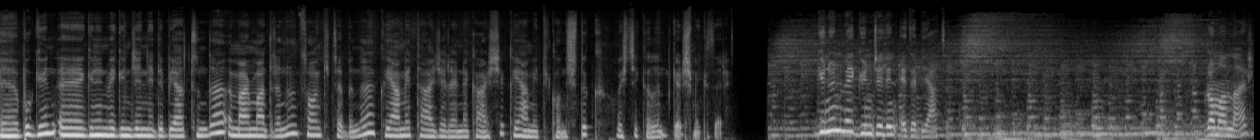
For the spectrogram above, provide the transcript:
Ee, Bugün e, Günün ve Güncel'in edebiyatında Ömer Madra'nın son kitabını Kıyamet Tacirlerine Karşı Kıyameti konuştuk. Hoşçakalın, görüşmek üzere. Günün ve güncelin edebiyatı. Romanlar,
